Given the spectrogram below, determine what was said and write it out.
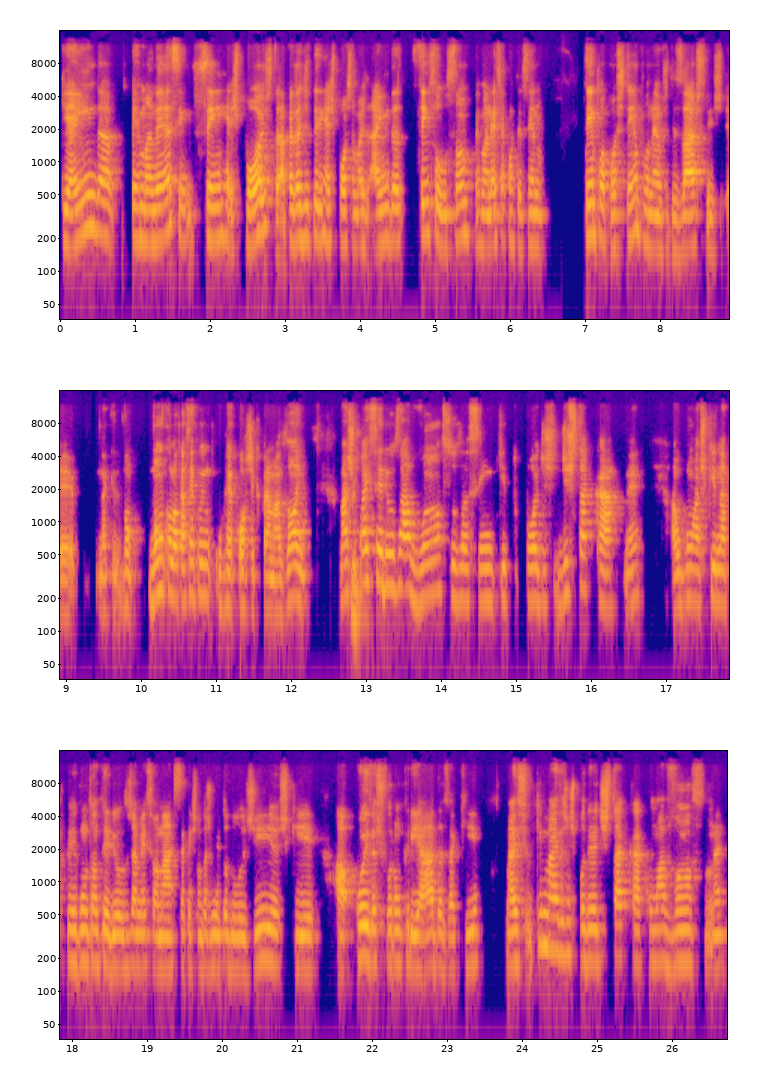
que ainda permanecem sem resposta, apesar de terem resposta, mas ainda sem solução, permanece acontecendo tempo após tempo, né, os desastres. É, bom, vamos colocar sempre o recorte aqui para a Amazônia, mas Sim. quais seriam os avanços assim que tu podes destacar, né, Algum, acho que na pergunta anterior já mencionaste a questão das metodologias, que coisas foram criadas aqui, mas o que mais a gente poderia destacar como avanço né,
